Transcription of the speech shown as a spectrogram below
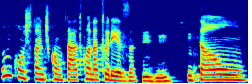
um constante contato com a natureza. Uhum. Então,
